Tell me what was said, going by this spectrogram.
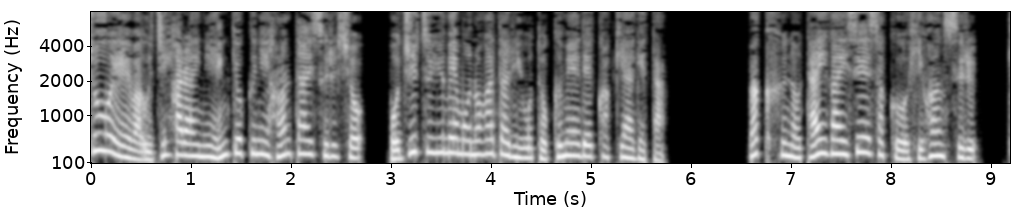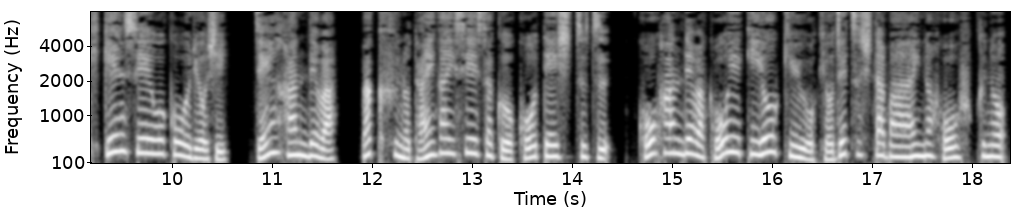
長英は打ち払いに遠曲に反対する書、母術夢物語を匿名で書き上げた。幕府の対外政策を批判する危険性を考慮し、前半では幕府の対外政策を肯定しつつ、後半では公益要求を拒絶した場合の報復の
